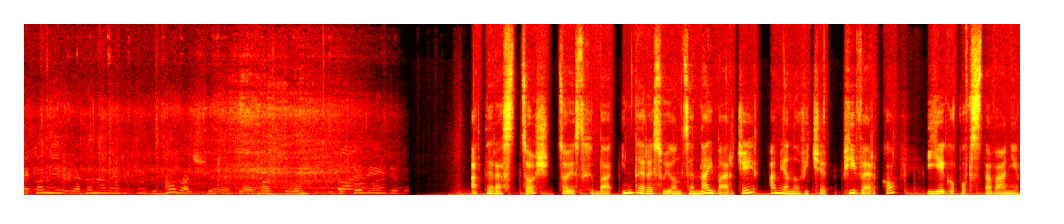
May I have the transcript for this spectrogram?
Jak, oni, jak ona będzie produkować e, to masło, to wtedy idzie do... A teraz coś, co jest chyba interesujące najbardziej, a mianowicie piwerko i jego powstawanie.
